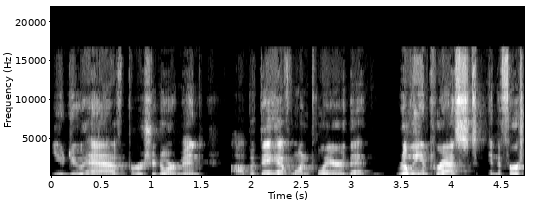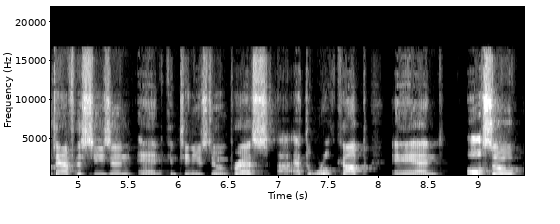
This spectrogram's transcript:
You do have Borussia Dortmund, uh, but they have one player that really impressed in the first half of the season and continues to impress uh, at the World Cup. And also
